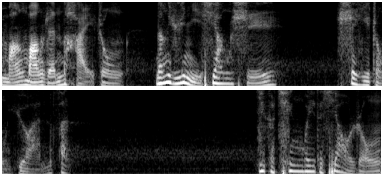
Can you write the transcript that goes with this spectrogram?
茫茫人海中能与你相识，是一种缘分。一个轻微的笑容，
